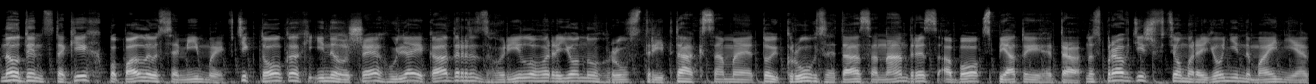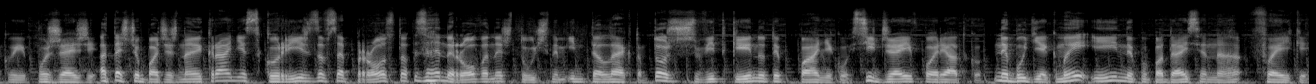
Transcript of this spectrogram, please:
На один з таких попали самі ми. В тіктоках і не лише гуляє кадр з горілого району Грув Стріт. Так саме той круг з GTA San Andreas або з п'ятої GTA. Насправді ж в цьому районі немає ніякої пожежі. А те, що бачиш на екрані, скоріш за все, просто згенероване штучним інтелектом. Тож відкинути паніку. CJ в порядку. Не будь як ми і не попадайся на фейки.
